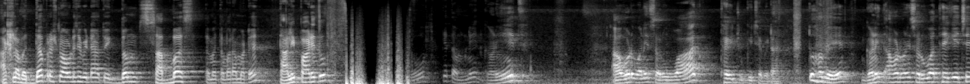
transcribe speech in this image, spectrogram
આટલા બધા પ્રશ્નો આવડે છે બેટા, તો એકદમ સાબસ તમે તમારા માટે તાલી પાડી દો. કે તમને ગણિત આવડવાની શરૂઆત થઈ ચૂકી છે બેટા. તો હવે ગણિત આવડવાની શરૂઆત થઈ ગઈ છે.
